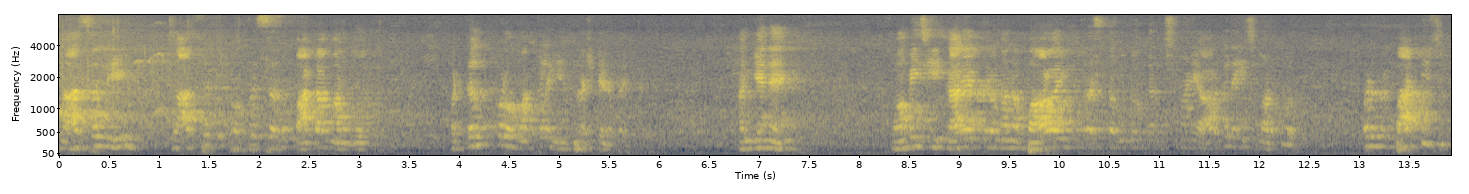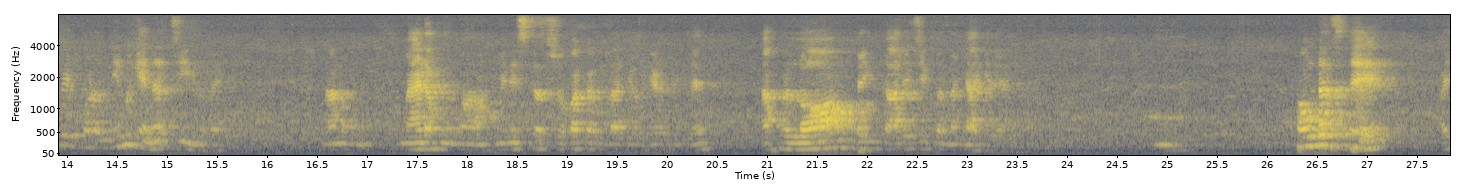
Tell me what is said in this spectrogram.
ಕ್ಲಾಸಲ್ಲಿ ಕ್ಲಾಸಲ್ಲಿ ಪ್ರೊಫೆಸರ್ ಪಾಠ ಮಾಡ್ಬೋದು. ಬಟ್ ಕಲ್ತ್ಕೊಳ್ಳೋ ಮಕ್ಕಳಿಗೆ ಇಂಟ್ರೆಸ್ಟ್ ಇರಬೇಕು. ಹಾಗೇನೆ ಸ್ವಾಮೀಜಿ ಕಾರ್ಯಕ್ರಮನ ಬಹಳ ಇಂಟ್ರೆಸ್ಟ್ ತಗೊಂಡು ಖರ್ಚು ಮಾಡಿ ಆರ್ಗನೈಸ್ ಮಾಡ್ಬೋದು ಬಟ್ ಪಾರ್ಟಿಸಿಪೇಟ್ ಮಾಡೋದು ನಿಮಗೆ ಎನರ್ಜಿ ಇರಬೇಕು ನಾನು ಮೇಡಮ್ ಮಿನಿಸ್ಟರ್ ಶೋಭಾ ಕರಂದ್ಲಾಜೆ ಅವ್ರು ಹೇಳ್ತಿದ್ದೆ ಆಫ್ಟರ್ ಲಾಂಗ್ ಟೈಮ್ ಕಾಲೇಜಿಗೆ ಬಂದಂಗೆ ಆಗಿದೆ ಅಂತ founders day I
